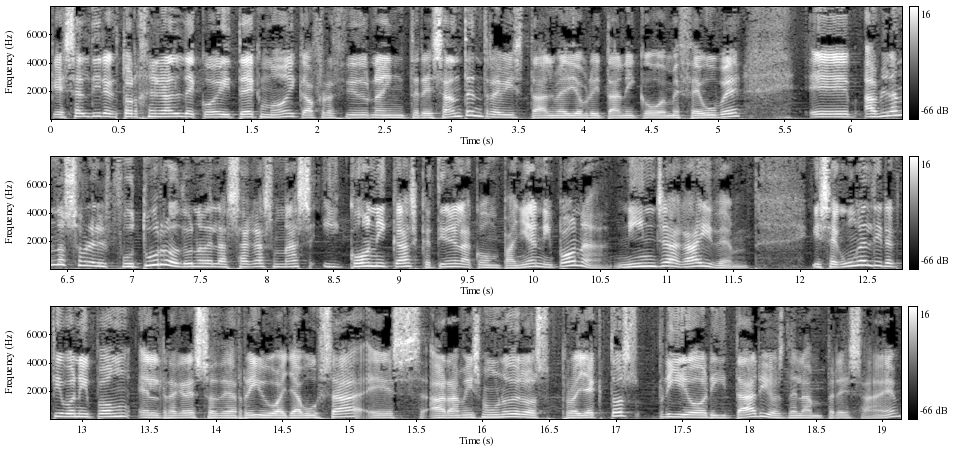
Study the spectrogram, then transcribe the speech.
que es el director general de Koei Tecmo y que ha ofrecido una interesante entrevista al medio británico MCV, eh, hablando sobre el futuro de una de las sagas más icónicas que tiene la compañía nipona, Ninja Gaiden. Y según el directivo nipón, el regreso de Ryu Hayabusa es ahora mismo uno de los proyectos prioritarios de la empresa, ¿eh?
